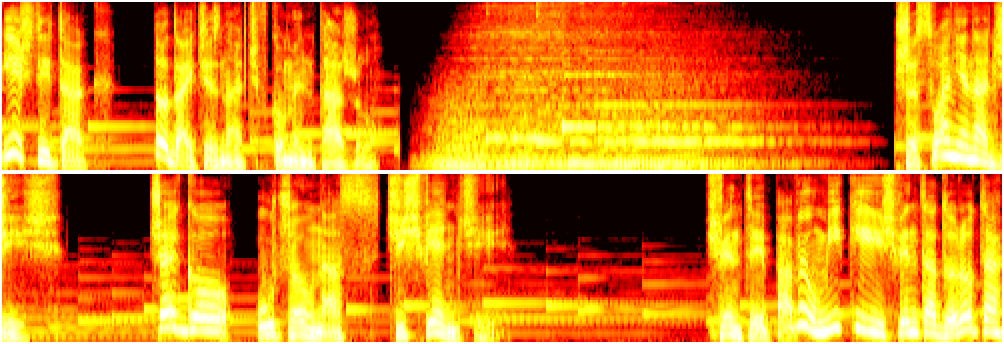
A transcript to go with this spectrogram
Jeśli tak, to dajcie znać w komentarzu. Przesłanie na dziś. Czego uczą nas ci święci? Święty Paweł Miki i święta Dorota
